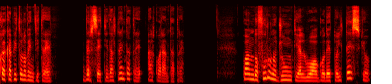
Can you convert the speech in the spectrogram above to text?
Luca capitolo 23, versetti dal 33 al 43. Quando furono giunti al luogo detto il teschio,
